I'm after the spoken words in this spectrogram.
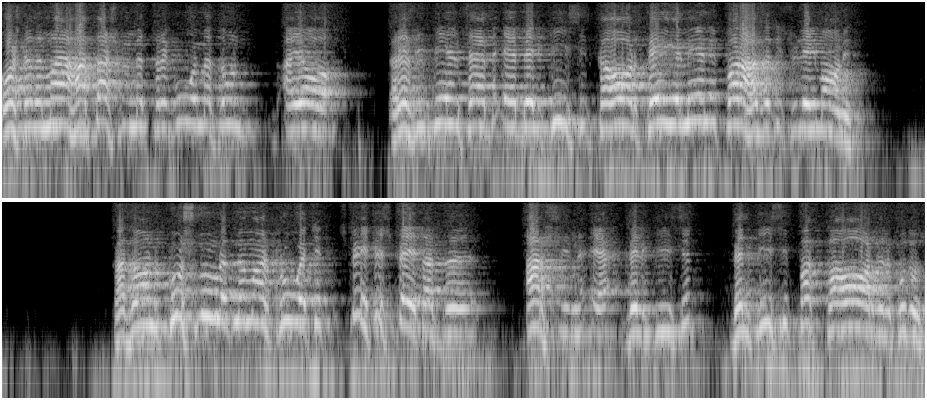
Oshtë edhe ma e hatashme me tregue me thonë, ajo rezidenca e Belkisit ka ardh te jemenit para Hazreti Sulejmanit. Ka thonë, kush mundet me ma prue qit shpejt e shpejt atë arshin e Belkisit, Belkisi pak pa ardh në Kudus.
